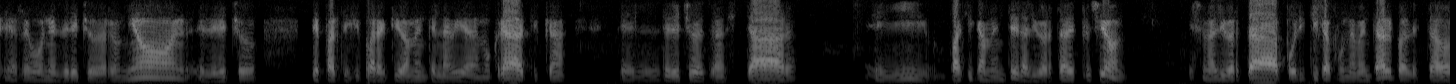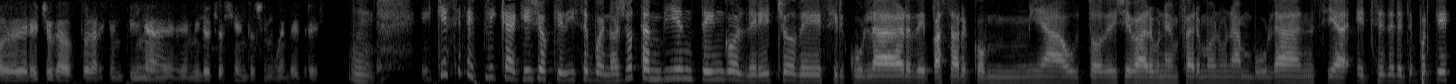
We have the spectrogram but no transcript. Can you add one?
Eh, reúne el derecho de reunión, el derecho de participar activamente en la vida democrática, el derecho de transitar y básicamente la libertad de expresión. Es una libertad política fundamental para el Estado de Derecho que adoptó la Argentina desde 1853. Mm. ¿Qué se le explica a aquellos que dicen, bueno, yo también tengo el derecho de circular, de pasar con mi auto, de llevar a un enfermo en una ambulancia, etcétera, etcétera? Porque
